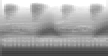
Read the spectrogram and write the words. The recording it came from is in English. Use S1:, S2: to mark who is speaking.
S1: Thank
